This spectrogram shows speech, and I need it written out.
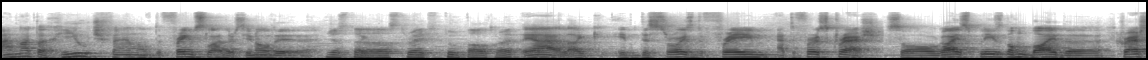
I'm not a huge fan of the frame sliders. You know the Just a straight tube out, right? yeah like it destroys the frame at the first crash so guys please don't buy the crash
